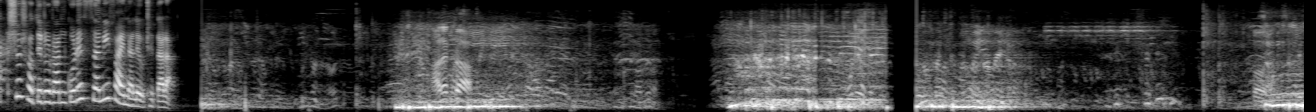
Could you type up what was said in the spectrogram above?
একশো সতেরো রান করে সেমিফাইনালে ওঠে তারা। আরেকটা। さあ、水野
